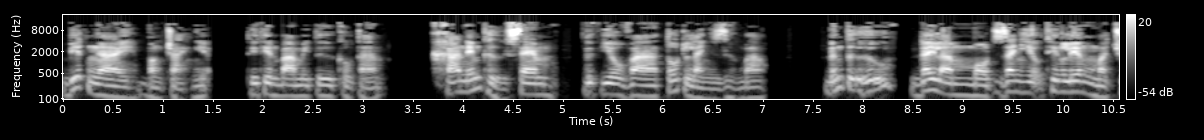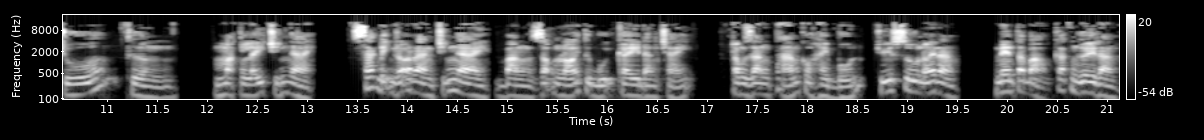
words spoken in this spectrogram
biết Ngài bằng trải nghiệm. Thi Thiên 34 câu 8 Khá nếm thử xem Đức Yêu Va tốt lành dường bao. Đấng tự hữu, đây là một danh hiệu thiêng liêng mà Chúa thường mặc lấy chính Ngài xác định rõ ràng chính Ngài bằng giọng nói từ bụi cây đang cháy. Trong răng 8 câu 24, Chúa Giêsu nói rằng, nên ta bảo các ngươi rằng,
